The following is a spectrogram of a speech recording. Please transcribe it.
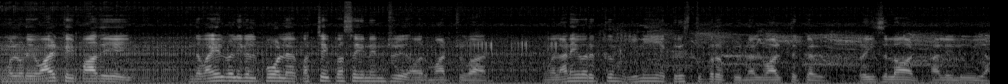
உங்களுடைய வாழ்க்கை பாதையை இந்த வயல்வெளிகள் போல பச்சை பசை நின்று அவர் மாற்றுவார். உங்கள் அனைவருக்கும் இனிய கிறிஸ்து பிறப்பு நல்வாழ்த்துக்கள். பிரைஸ் லார்ட் அலிலூயா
